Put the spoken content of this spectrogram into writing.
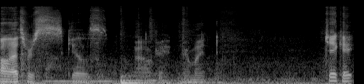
Oh, that's for skills. Oh, okay. Never mind. JK.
